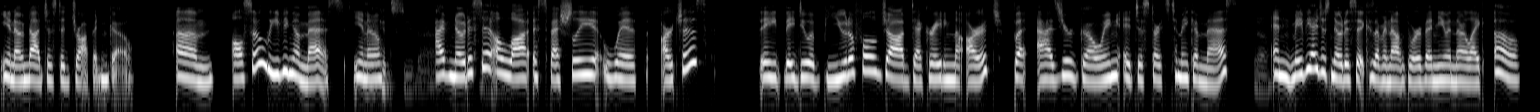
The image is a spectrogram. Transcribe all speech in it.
you know, not just a drop and go. Um, also leaving a mess, you know. I can see that. I've noticed it a lot, especially with arches. They they do a beautiful job decorating the arch, but as you're going, it just starts to make a mess. Yeah. And maybe I just notice it because I'm an outdoor venue and they're like, oh,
